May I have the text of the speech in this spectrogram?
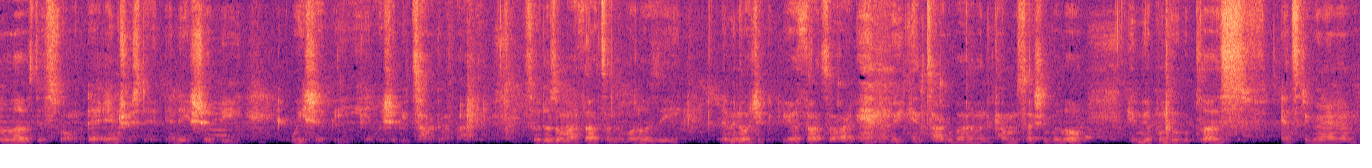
loves this phone. They're interested, and they should be. We should be, we should be talking about it. So those are my thoughts on the Moto Z. Let me know what your, your thoughts are, and we can talk about them in the comment section below. Hit me up on Google Plus, Instagram,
